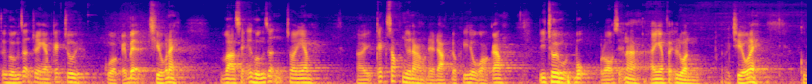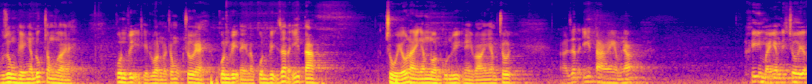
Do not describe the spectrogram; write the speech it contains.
tôi hướng dẫn cho anh em cách chơi của cái bệ chiếu này và sẽ hướng dẫn cho anh em đấy, cách sóc như nào để đạt được cái hiệu quả cao. Đi chơi một bộ của đó sẽ là anh em phải luồn chiếu này cục dung thì anh em đúc trong người này quân vị thì luồn vào trong cuộc chơi này. Quân vị này là quân vị rất là ít tang. Chủ yếu là anh em luồn quân vị này vào anh em chơi. À, rất là ít tang anh em nhé khi mà anh em đi chơi ạ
